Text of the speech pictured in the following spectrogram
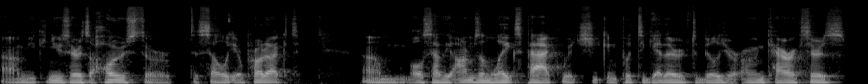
Um, you can use her as a host or to sell your product. Um, also have the arms and legs pack, which you can put together to build your own characters.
